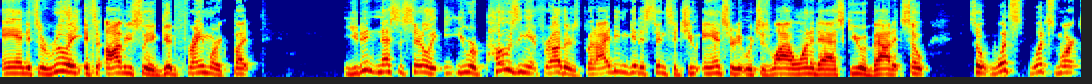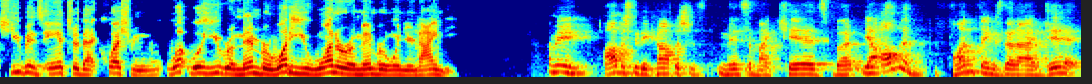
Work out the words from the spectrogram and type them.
and it's a really it's obviously a good framework, but you didn't necessarily you were posing it for others, but I didn't get a sense that you answered it, which is why I wanted to ask you about it. So, so what's what's Mark Cuban's answer to that question? What will you remember? What do you want to remember when you're 90? I mean, obviously the accomplishments of my kids, but yeah, all the fun things that I did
